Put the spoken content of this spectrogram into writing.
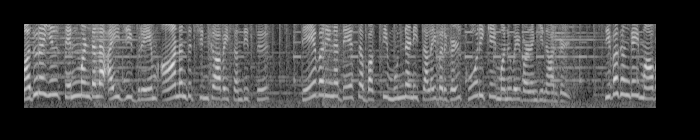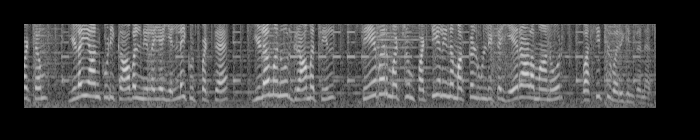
மதுரையில் தென்மண்டல ஐஜி பிரேம் ஆனந்த் சின்காவை சந்தித்து தேவரின தேச பக்தி முன்னணி தலைவர்கள் கோரிக்கை மனுவை வழங்கினார்கள். சிவகங்கை மாவட்டம் இளையான்குடி காவல் நிலைய எல்லைக்குட்பட்ட இளமனூர் கிராமத்தில் தேவர் மற்றும் பட்டியலின மக்கள் உள்ளிட்ட ஏராளமானோர் வசித்து வருகின்றனர்.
